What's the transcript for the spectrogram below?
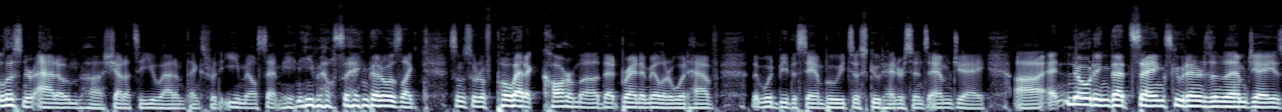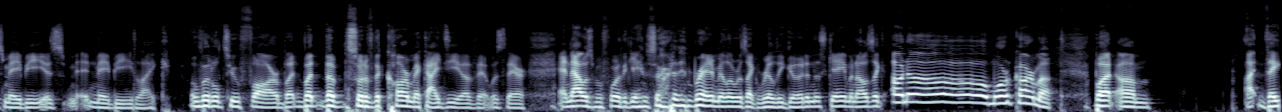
listener Adam, uh, shout out to you, Adam. Thanks for the email. Sent me an email saying that it was like some sort of poetic karma that Brandon Miller would have that would be the Sam Bowie to Scoot Henderson's MJ. Uh, and noting that saying Scoot Henderson's MJ is maybe is maybe like a little too far, but but the sort of the karmic idea of it was there, and that was before the game started. And Brandon Miller was like really good in this game, and I was like, oh no, more karma. But um, I, they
